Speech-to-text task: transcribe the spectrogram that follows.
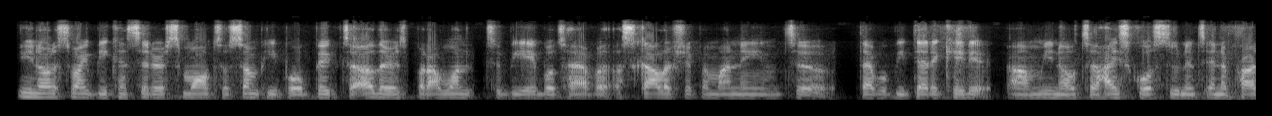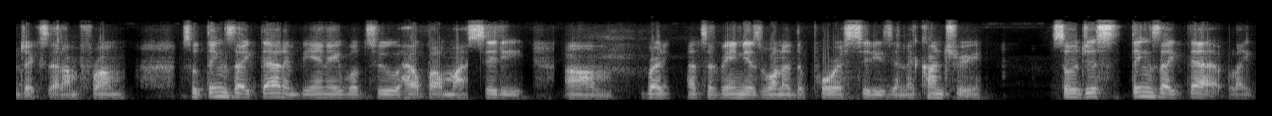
you know, this might be considered small to some people, big to others, but I want to be able to have a, a scholarship in my name to that would be dedicated, um, you know, to high school students in the projects that I'm from. So things like that, and being able to help out my city. Um, Reading, Pennsylvania is one of the poorest cities in the country. So just things like that, like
